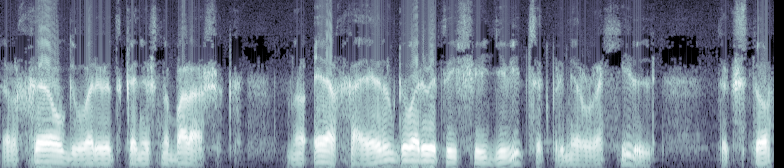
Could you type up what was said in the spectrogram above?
Эрхел, говорю, это, конечно, барашек. Но Эрхаэль, говорю, это еще и девица, к примеру, Рахиль. Так что,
